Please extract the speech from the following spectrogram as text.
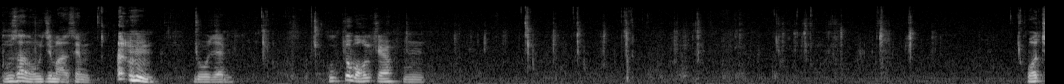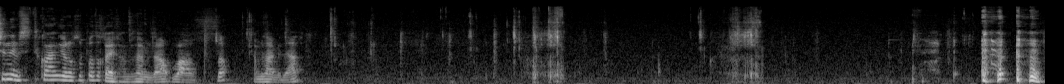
부산 오지 마셈. 노잼. 국도 먹을게요. 음. 워치님 스티커 한 개로 슈퍼스까지 감사합니다. 왔어? 감사합니다.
